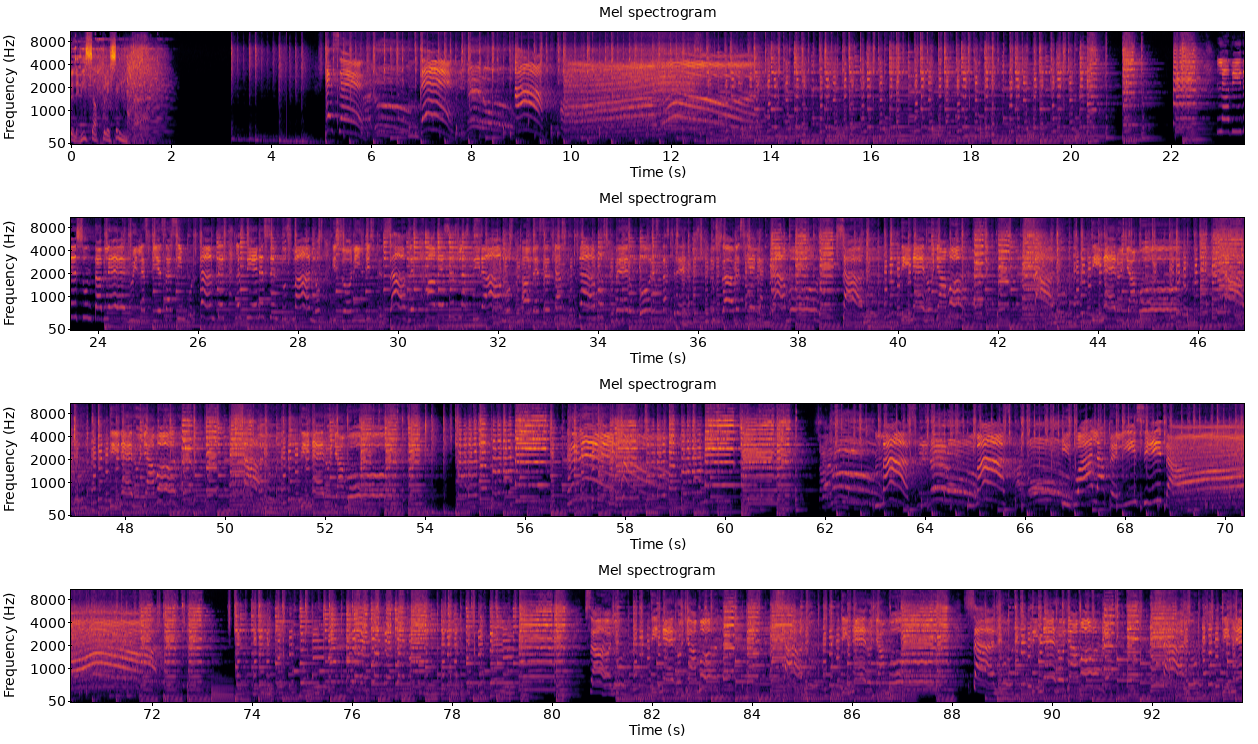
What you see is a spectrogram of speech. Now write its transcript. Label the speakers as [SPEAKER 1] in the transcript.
[SPEAKER 1] Televisa presenta.
[SPEAKER 2] S. D. A. La vida es un tablero y las piezas importantes las tienes en tus manos y son individuales Martinez. दिने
